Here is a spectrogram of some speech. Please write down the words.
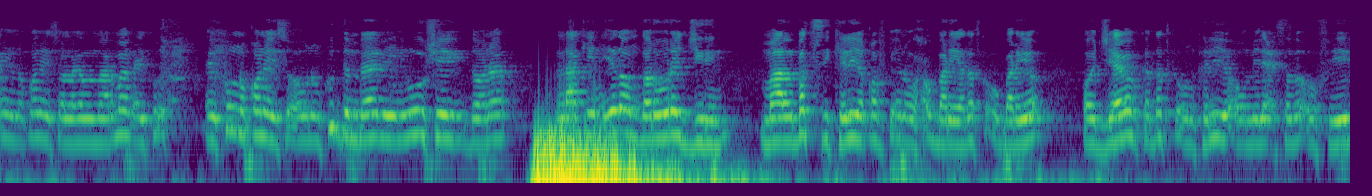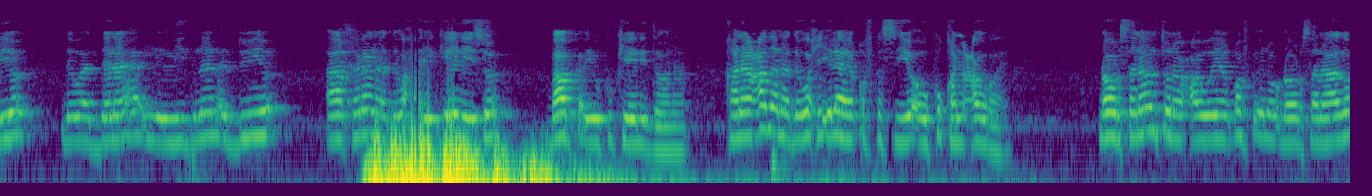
ay noqonayso lagama maarmaan ay ku ay ku noqonayso ounan ku dambaabaynin wuu sheegi doonaa. Laakiin iyadoon daruuro jirin maalbadsi keliya qofka inuu wax u baryo dadka u baryo oo jeebabka dadka un keliya oo milicsado oo fiiriyo de waa danaa-a iyo liidnaan adduunyo. Aakhirana de wax ay keenayso baabka ayuu ku keeni doonaa. Qanaacadana de waxii ilaahay qofka siiyo ou ku qanco waayo. Dhowrsanaantuna waxaa weeyaan qofka inuu dhowrsanaado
